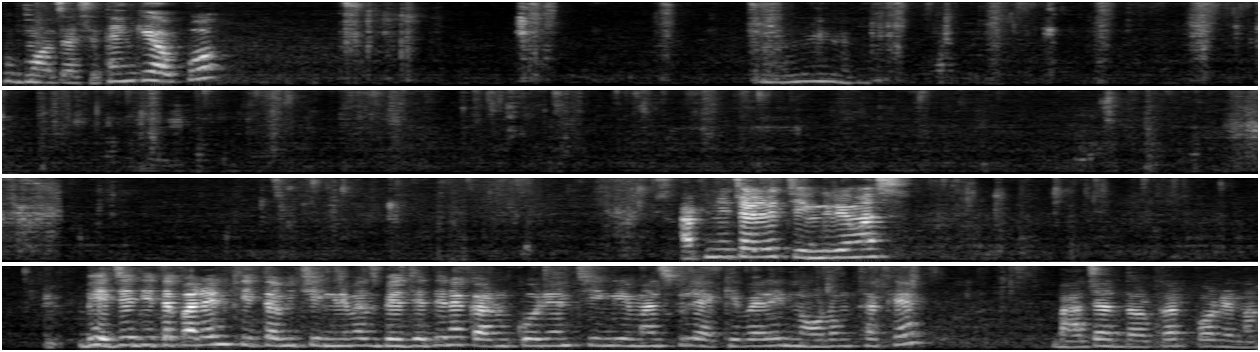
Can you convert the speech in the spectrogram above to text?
খুব মজা আছে। থ্যাংক ইউ আপু। আপনি চাইলে চিংড়ি মাছ ভেজে দিতে পারেন, কিন্তু আমি চিংড়ি মাছ ভেজে দিই না, কারণ কোরিয়ান চিংড়ি মাছগুলো একেবারেই নরম থাকে ভাজার দরকার পড়ে না।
